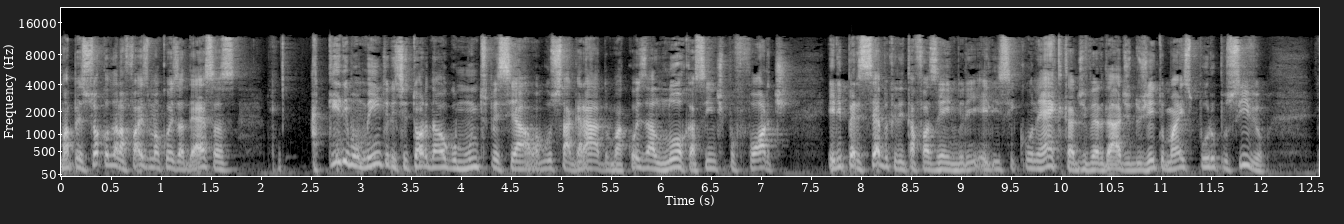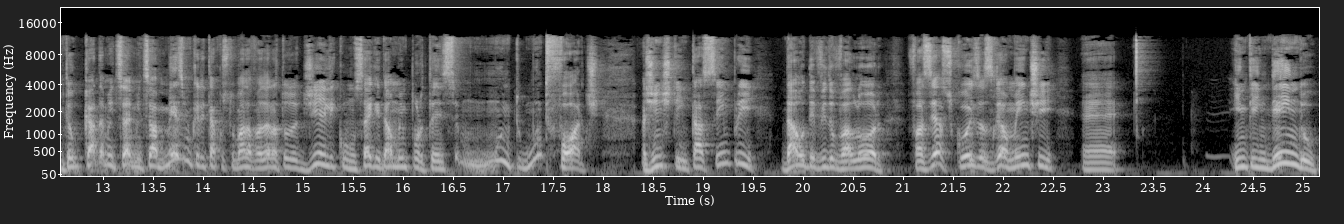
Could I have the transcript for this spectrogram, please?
Uma pessoa, quando ela faz uma coisa dessas, aquele momento ele se torna algo muito especial, algo sagrado, uma coisa louca, assim, tipo, forte. Ele percebe o que ele está fazendo, ele, ele se conecta de verdade, do jeito mais puro possível. Então, cada mitzvah é mitzvah, mesmo que ele está acostumado a fazer ela todo dia, ele consegue dar uma importância muito, muito forte. A gente tentar sempre dar o devido valor, fazer as coisas realmente é, entendendo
